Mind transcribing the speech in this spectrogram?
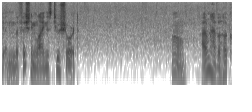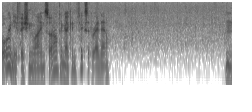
and the fishing line is too short. Oh, I don't have a hook or any fishing line, so I don't think I can fix it right now. Hmm.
